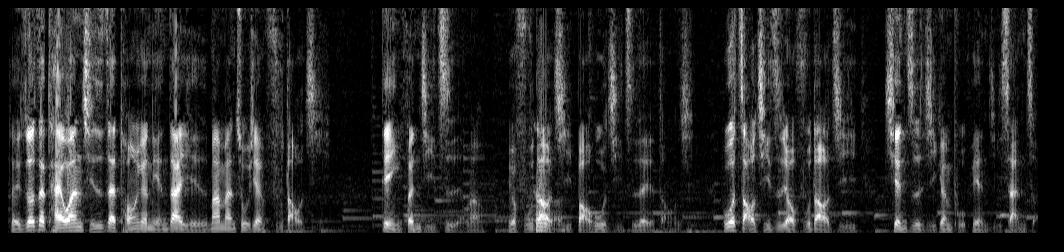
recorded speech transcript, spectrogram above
对，所以在台湾，其实，在同一个年代也是慢慢出现辅导级电影分级制，有没有？有辅导级、保护级之类的东西。不过早期只有辅导级、限制级跟普遍级三种。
